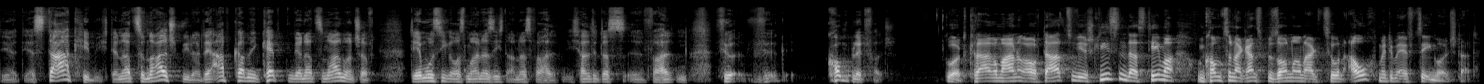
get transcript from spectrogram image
der, der Star Kimmich, der Nationalspieler, der upcoming Captain der Nationalmannschaft, der muss sich aus meiner Sicht anders verhalten. Ich halte das äh, Verhalten für, für komplett falsch. Gut, klare Meinung auch dazu. Wir schließen das Thema und kommen zu einer ganz besonderen Aktion, auch mit dem FC Ingolstadt.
